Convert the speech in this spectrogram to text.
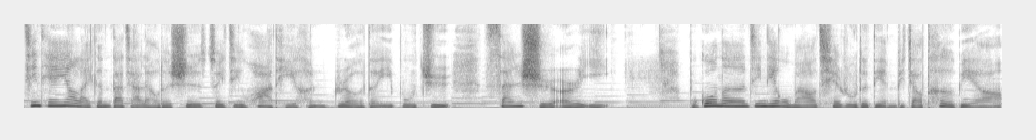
今天要来跟大家聊的是最近话题很热的一部剧《三十而已》。不过呢，今天我们要切入的点比较特别啊，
